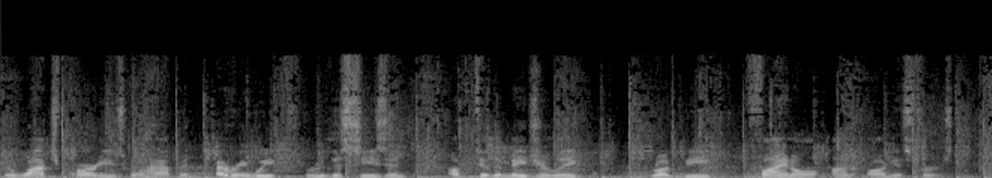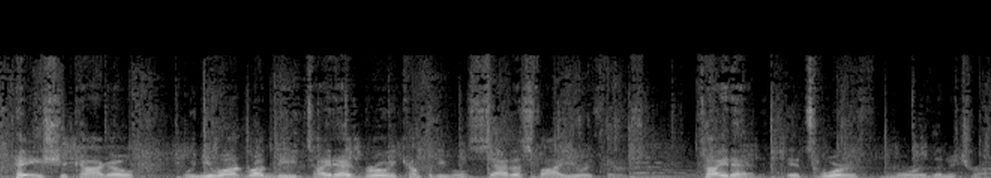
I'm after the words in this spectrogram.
The watch parties will happen every week through the season up to the Major League Rugby final on August 1st. Hey, Chicago, when you want rugby, Tighthead Brewing Company will satisfy your thirst. Tighthead, it's worth more than a try.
